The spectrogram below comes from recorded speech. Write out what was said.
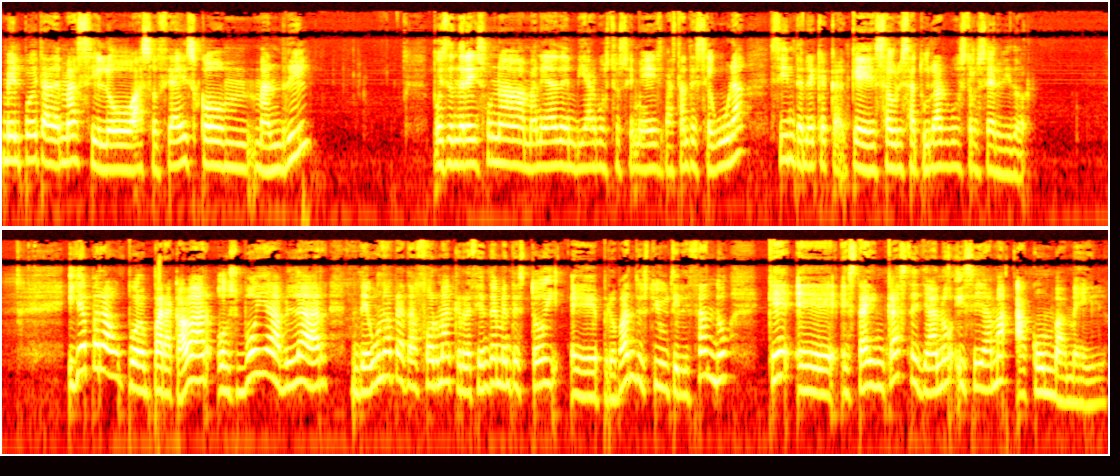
MailPoet además si lo asociáis con Mandrill, pues tendréis una manera de enviar vuestros emails bastante segura sin tener que, que sobresaturar vuestro servidor. Y ya para, para, acabar, os voy a hablar de una plataforma que recientemente estoy eh, probando, estoy utilizando, que eh, está en castellano y se llama Acumba Mail.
